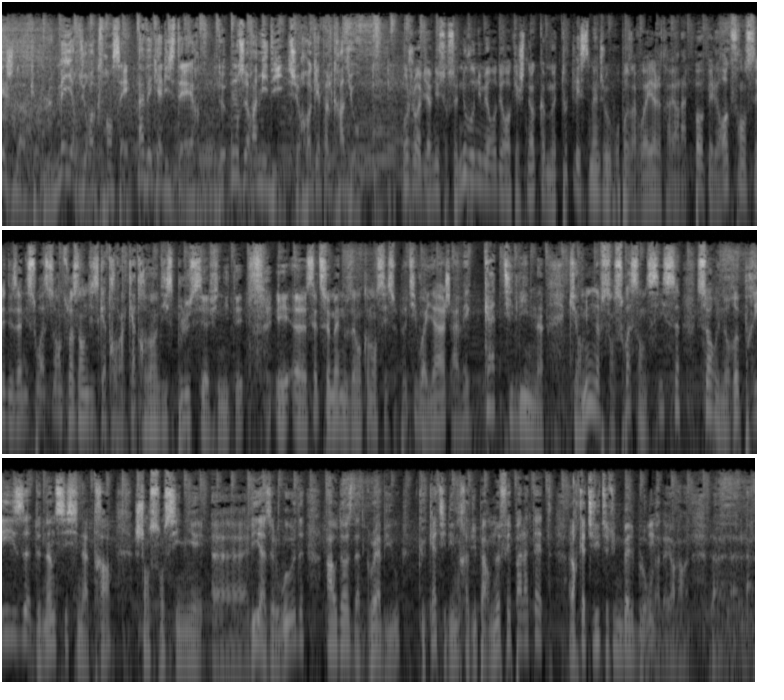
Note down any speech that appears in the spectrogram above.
Rock le meilleur du rock français, avec Alistair, de 11h à midi sur Rock et Folk Radio. Bonjour et bienvenue sur ce nouveau numéro du Rock et Schnock. Comme toutes les semaines, je vous propose un voyage à travers la pop et le rock français des années 60, 70, 80, 90, plus si affinité. Et euh, cette semaine, nous allons commencer ce petit voyage avec Kathleen, qui en 1966 sort une reprise de Nancy Sinatra, chanson signée euh, Lee Hazelwood, How Does That Grab You, que Kathleen traduit par Ne fais pas la tête. Alors Kathleen, c'est une belle blonde, hein. d'ailleurs la, la, la,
